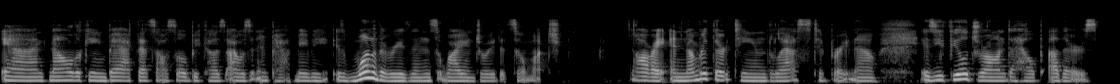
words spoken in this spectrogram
And now looking back, that's also because I was an empath, maybe is one of the reasons why I enjoyed it so much. All right, and number 13, the last tip right now, is you feel drawn to help others.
